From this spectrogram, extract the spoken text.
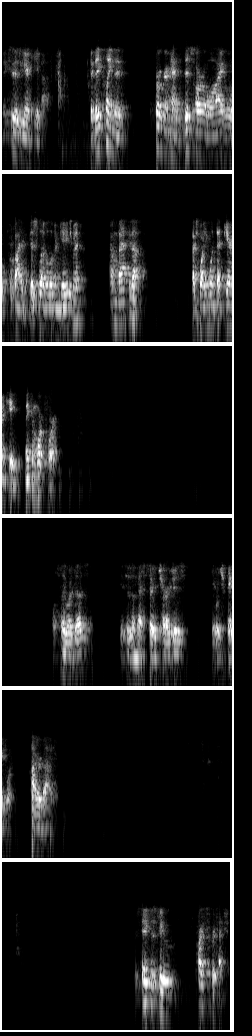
Make sure there's a guarantee about it. If they claim that the program has this ROI or will provide this level of engagement, have them back it up. That's why you want that guarantee. Make them work for it. Ultimately, what it does, gets those unnecessary charges, get what you pay for, higher value. Which takes us to price protection.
